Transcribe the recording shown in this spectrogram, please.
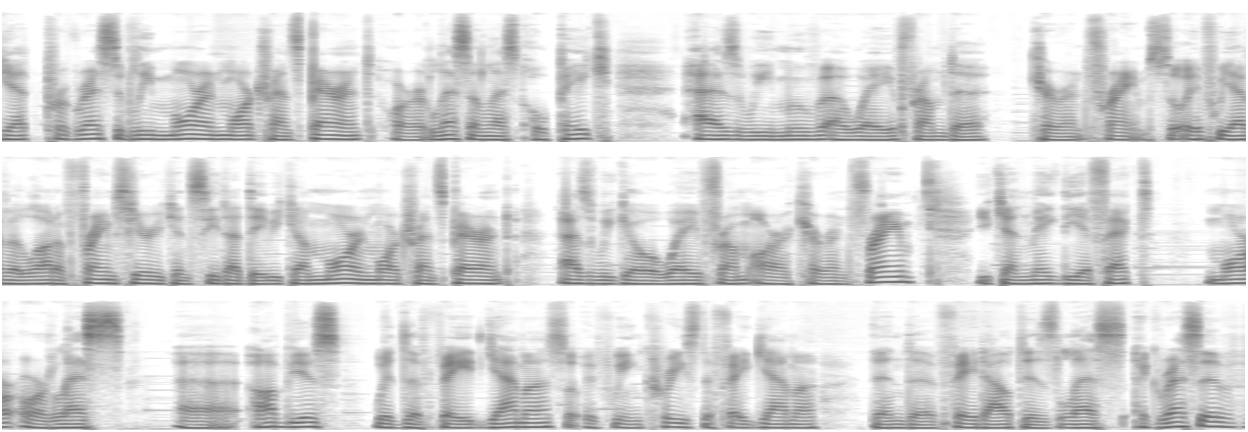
get progressively more and more transparent or less and less opaque as we move away from the current frame. So if we have a lot of frames here, you can see that they become more and more transparent as we go away from our current frame. You can make the effect more or less uh, obvious with the fade gamma. So if we increase the fade gamma, then the fade out is less aggressive.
